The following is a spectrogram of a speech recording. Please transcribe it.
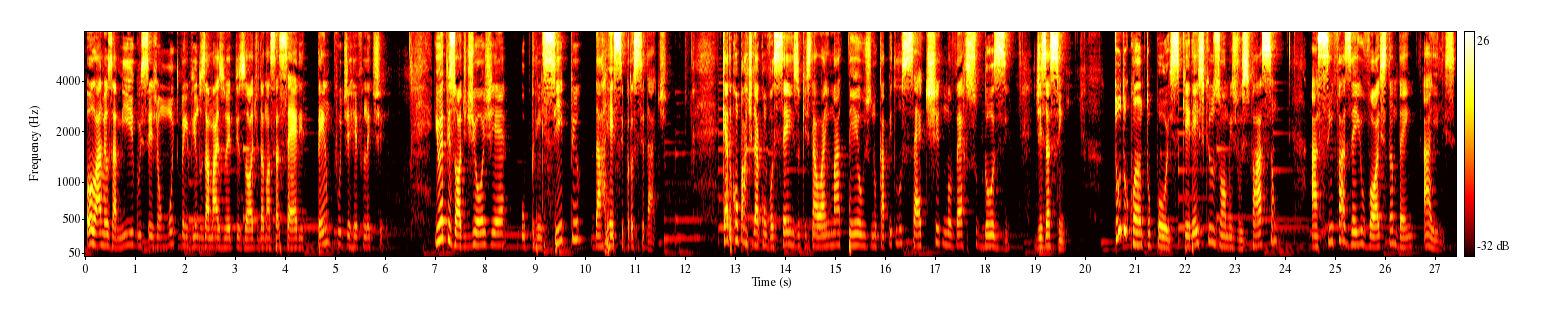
Olá, meus amigos, sejam muito bem-vindos a mais um episódio da nossa série Tempo de Refletir. E o episódio de hoje é o princípio da reciprocidade. Quero compartilhar com vocês o que está lá em Mateus, no capítulo 7, no verso 12. Diz assim: Tudo quanto, pois, quereis que os homens vos façam, assim fazei-o vós também a eles,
